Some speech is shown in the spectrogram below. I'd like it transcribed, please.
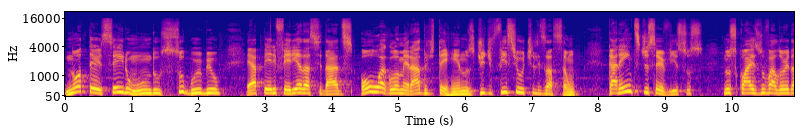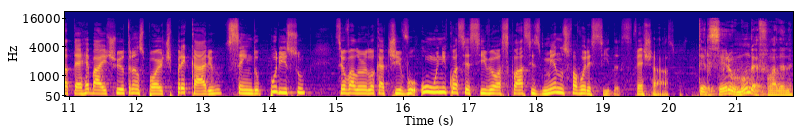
no terceiro mundo, subúrbio é a periferia das cidades ou aglomerado de terrenos de difícil utilização, carentes de serviços, nos quais o valor da terra é baixo e o transporte precário, sendo, por isso, seu valor locativo o único acessível às classes menos favorecidas. Fecha aspas. Terceiro mundo é foda, né?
